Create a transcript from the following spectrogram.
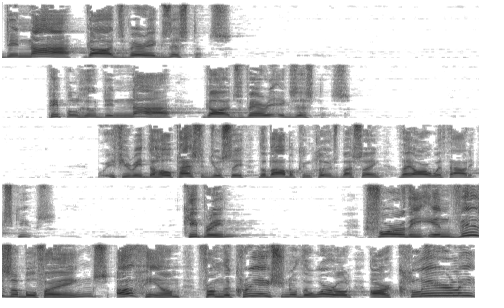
deny God's very existence. People who deny God's very existence. If you read the whole passage, you'll see the Bible concludes by saying they are without excuse. Keep reading. For the invisible things of Him from the creation of the world are clearly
